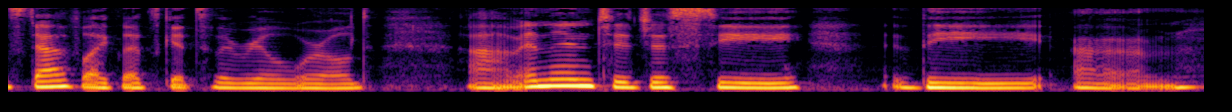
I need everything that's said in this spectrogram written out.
stuff like let's get to the real world um, and then to just see the um,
